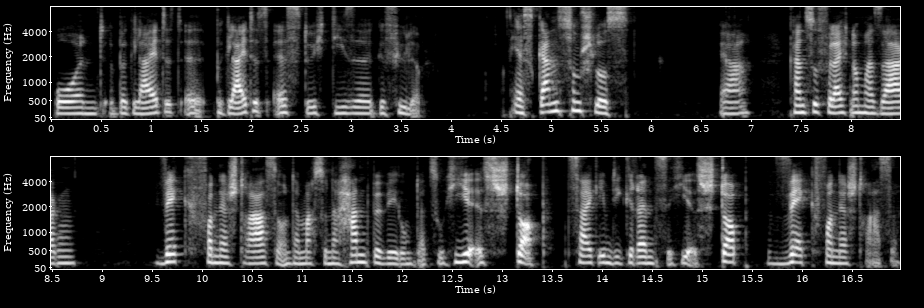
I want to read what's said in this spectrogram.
und begleitet, äh, begleitet es durch diese Gefühle. Erst ganz zum Schluss, ja, kannst du vielleicht nochmal sagen, weg von der Straße und dann machst du eine Handbewegung dazu. Hier ist Stopp. Zeig ihm die Grenze. Hier ist Stopp. Weg von der Straße.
